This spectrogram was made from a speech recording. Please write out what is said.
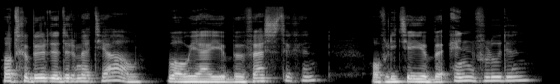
Wat gebeurde er met jou? Wou jij je bevestigen of liet je je beïnvloeden?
